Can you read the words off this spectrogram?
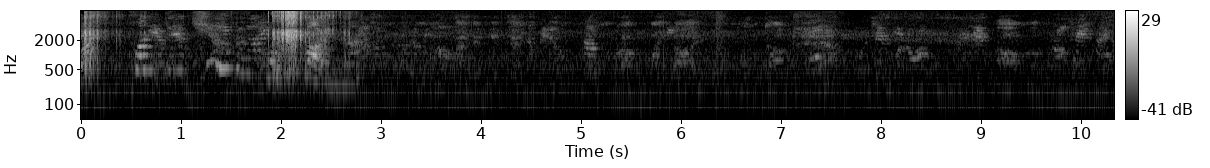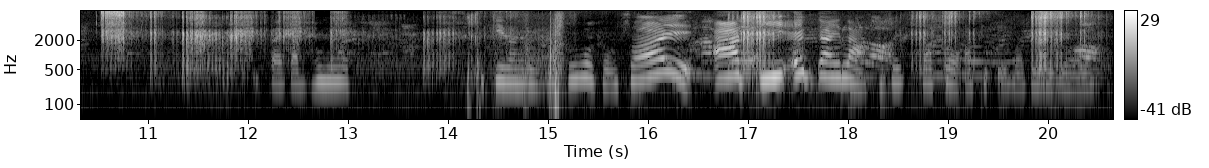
ว่าคนที่ขี้เป็นคนบ่อยนะ ไปกันทั้งหมดกีฬาเด็กคือว่าผมใช้ RTX ไงล่ะใช้ก็ต่อ RTX มาที่เรียบร้อย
